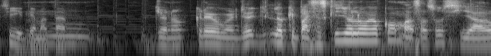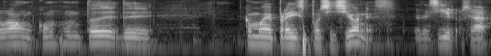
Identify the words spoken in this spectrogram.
Sí, de matar. Mm, Yo no creo, güey. Yo- yo- lo que pasa es que yo lo veo como más asociado a un conjunto de, de- como de predisposiciones. Es decir, o sea,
